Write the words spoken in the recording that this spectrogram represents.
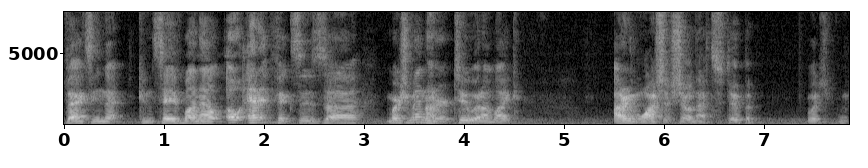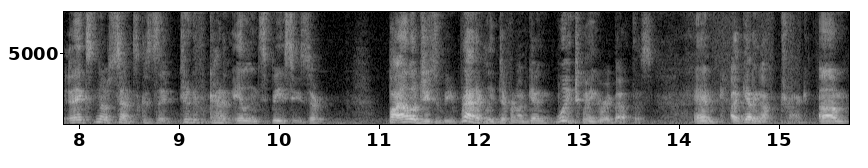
vaccine that can save Mon-El. Oh, and it fixes uh, Martian Manhunter too." And I'm like, I don't even watch this show, and that's stupid. Which makes no sense because they're two different kind of alien species. Their biologies would be radically different. I'm getting way too angry about this, and uh, getting off track. Um,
